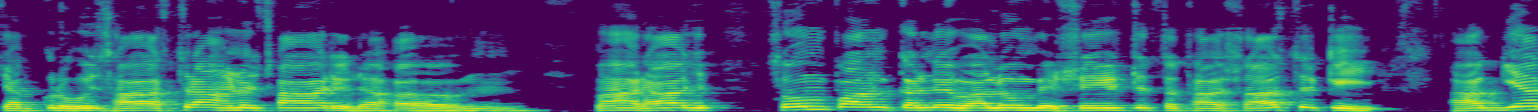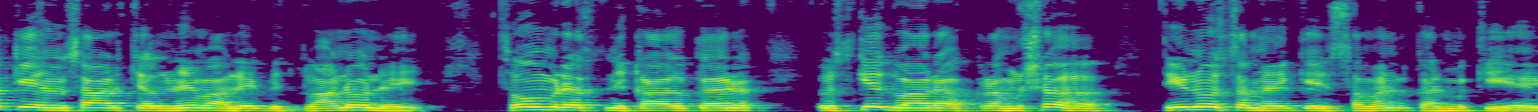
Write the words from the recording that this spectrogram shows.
चक्रु शास्त्रानुसारिण महाराज, सोमपान करने वालों में श्रेष्ठ तथा शास्त्र की आज्ञा के अनुसार चलने वाले विद्वानों ने सोमरस निकालकर उसके द्वारा क्रमशः तीनों समय के समन कर्म किए।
